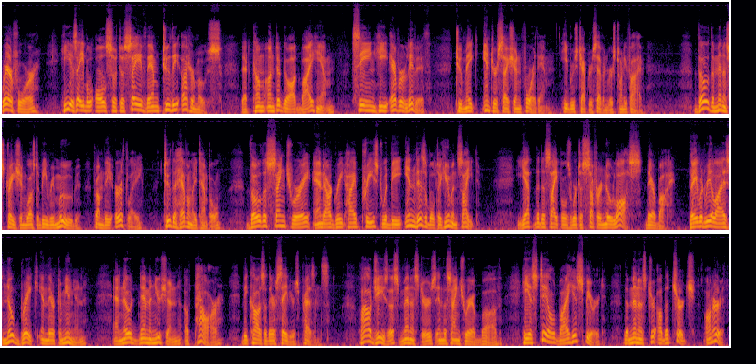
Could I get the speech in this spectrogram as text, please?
Wherefore he is able also to save them to the uttermost that come unto God by him, seeing he ever liveth to make intercession for them. Hebrews chapter 7 verse 25. Though the ministration was to be removed from the earthly to the heavenly temple, Though the sanctuary and our great high priest would be invisible to human sight, yet the disciples were to suffer no loss thereby. They would realize no break in their communion, and no diminution of power because of their Savior's presence. While Jesus ministers in the sanctuary above, he is still, by his Spirit, the minister of the church on earth.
